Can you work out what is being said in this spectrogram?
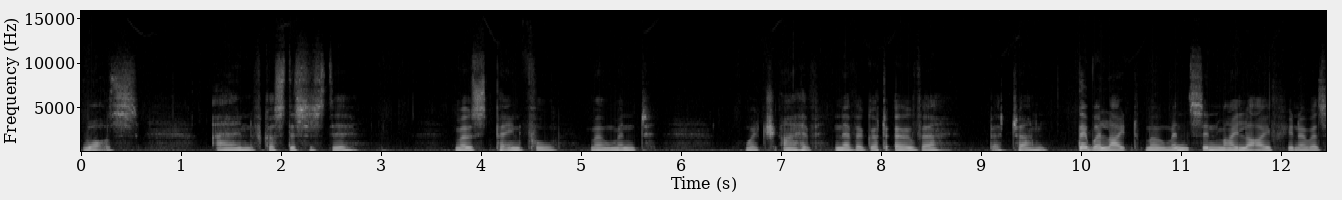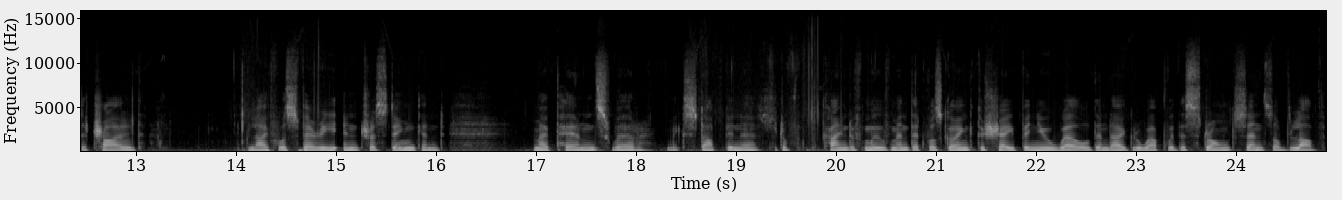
was. And of course, this is the most painful moment, which I have never got over. But um, there were light moments in my life, you know, as a child. Life was very interesting, and my parents were mixed up in a sort of kind of movement that was going to shape a new world, and I grew up with a strong sense of love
